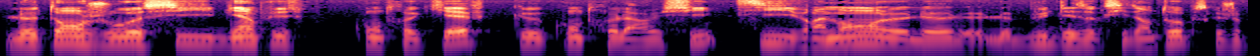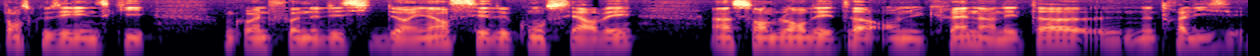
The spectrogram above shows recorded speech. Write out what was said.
le temps joue aussi bien plus contre Kiev que contre la Russie. Si vraiment le, but des Occidentaux, parce que je pense que Zelensky, encore une fois, ne décide de rien, c'est de conserver un semblant d'État en Ukraine, un État euh, neutralisé.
